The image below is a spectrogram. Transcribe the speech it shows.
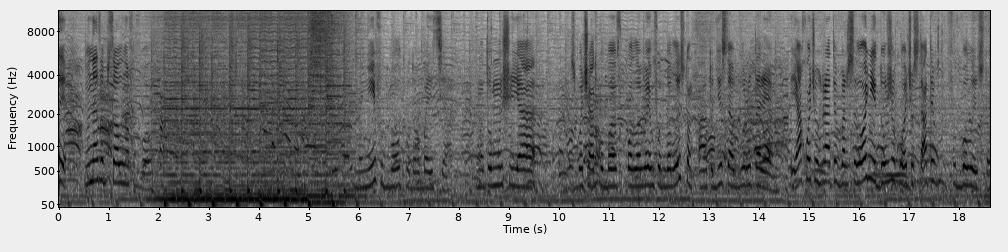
і мене записали на футбол. Мені футбол подобається, ну, тому що я спочатку був половим футболистом, а тоді став воротарем. Я хочу грати в Барселоні і дуже хочу стати футболистом.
